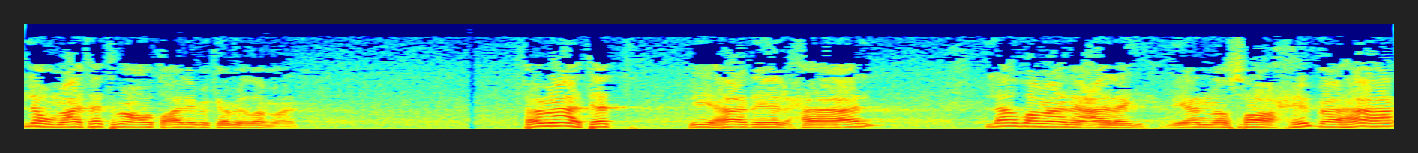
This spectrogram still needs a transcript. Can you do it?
لو ماتت ما أطالبك بضمان. فماتت في هذه الحال لا ضمان عليه لأن صاحبها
